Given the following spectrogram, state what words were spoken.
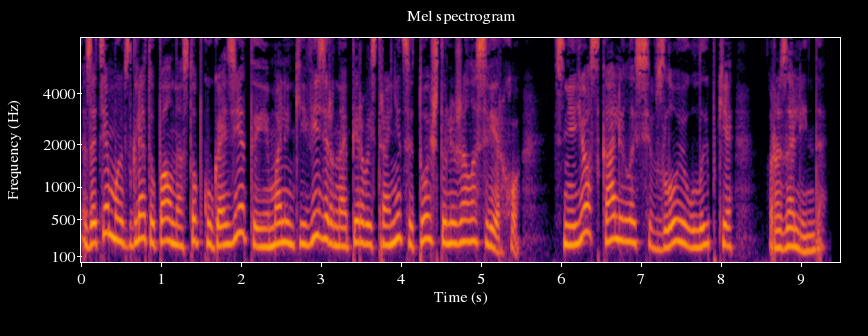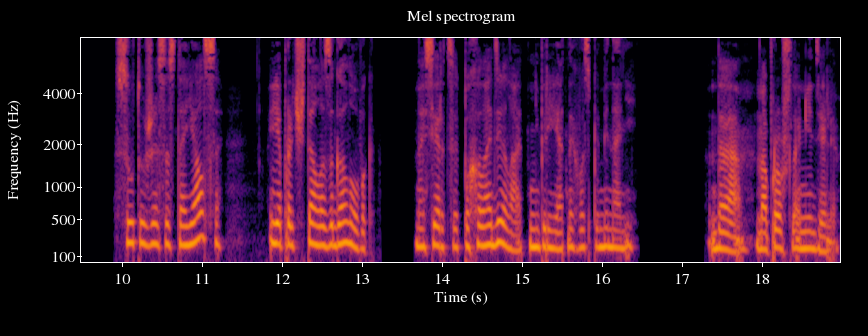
Затем мой взгляд упал на стопку газеты и маленький визер на первой странице той, что лежала сверху. С нее скалилась в злой улыбке Розалинда. Суд уже состоялся? Я прочитала заголовок. На сердце похолодело от неприятных воспоминаний. Да, на прошлой неделе.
